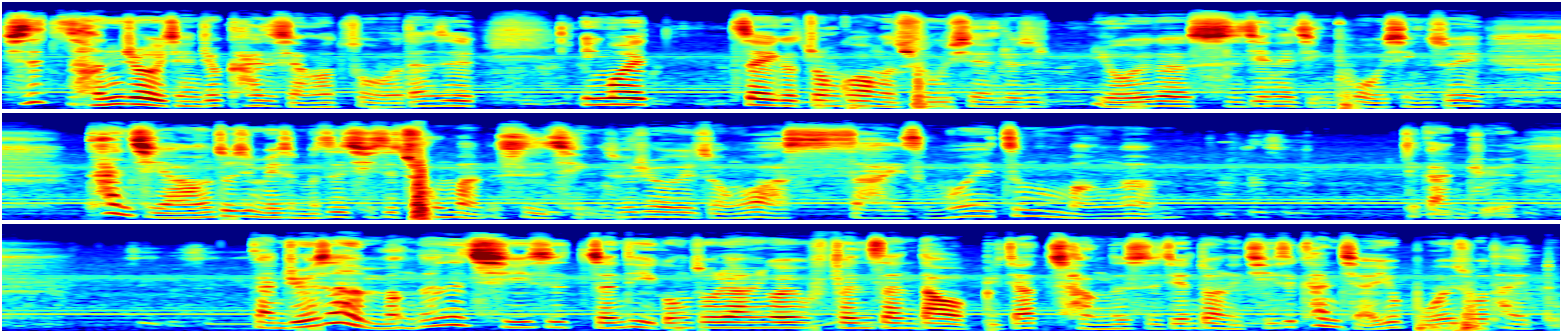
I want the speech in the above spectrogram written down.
其实很久以前就开始想要做了，但是因为这个状况的出现，就是有一个时间的紧迫性，所以看起来好像最近没什么事，其实充满了事情，所以就有一种哇塞，怎么会这么忙啊的感觉。感觉是很忙，但是其实整体工作量因为分散到比较长的时间段里，其实看起来又不会说太多，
